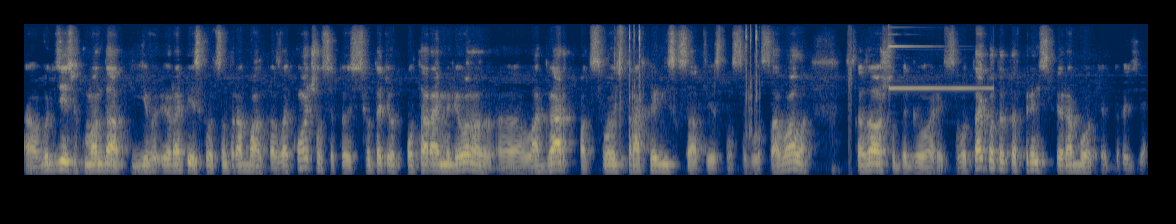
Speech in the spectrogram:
вот здесь вот мандат Европейского Центробанка закончился, то есть вот эти вот полтора миллиона э, Лагард под свой страх и риск, соответственно, согласовала, сказала, что договорится. Вот так вот это, в принципе, работает, друзья.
